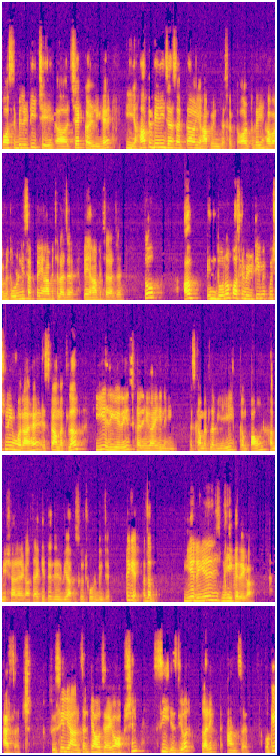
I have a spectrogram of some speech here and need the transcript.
पॉसिबिलिटी चेक कर ली है कि यहाँ पे भी नहीं जा सकता और यहाँ पे नहीं जा सकता। और तो कहीं हवा में तोड़ नहीं सकता, यहाँ पे चला जाए या यहाँ पे चला जाए। तो अब इन दोनों पॉसिबिलिटी में कुछ नहीं हो रहा है, इसका मतलब कि ये रीअरेंज करेगा ही नहीं। इसका मतलब यही कंपाउंड हमेशा रहेगा, चाहे कितने देर भी आप इसको छोड़ दीजिए। ठीक है? मतलब ये रीअरेंज नहीं करेगा एज सच तो इसीलिए आंसर क्या हो जाएगा? Option C is your correct answer okay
